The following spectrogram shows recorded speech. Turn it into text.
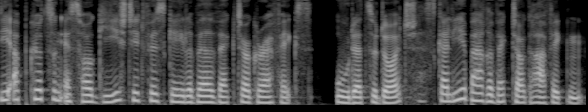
Die Abkürzung SVG steht für Scalable Vector Graphics. Oder zu Deutsch skalierbare Vektorgrafiken.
